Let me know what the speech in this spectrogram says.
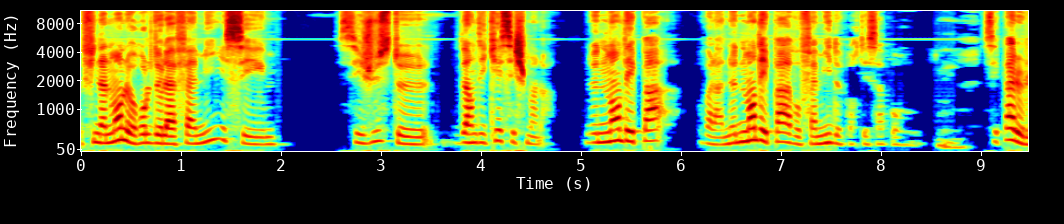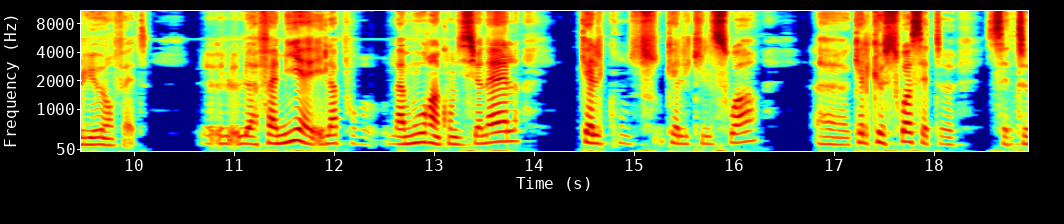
finalement le rôle de la famille c'est c'est juste d'indiquer ces chemins-là ne demandez pas voilà ne demandez pas à vos familles de porter ça pour vous Mm. c'est pas le lieu en fait Le- la famille est là pour l'amour inconditionnel quel qu'on quel qu'il soit euh, quel que soit cette cette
